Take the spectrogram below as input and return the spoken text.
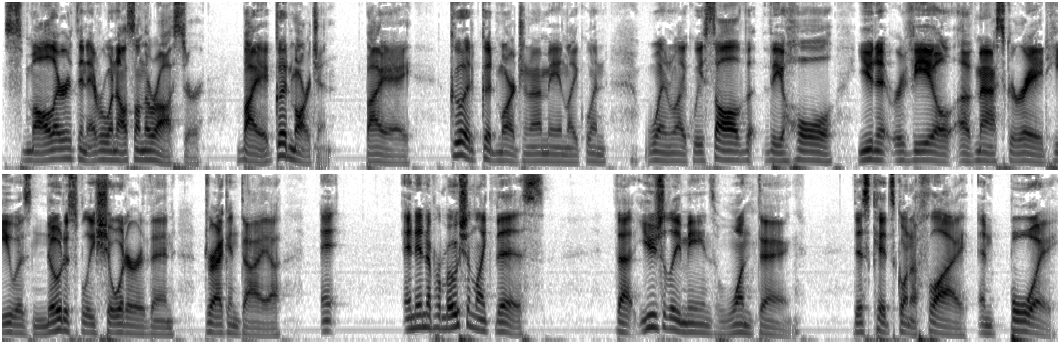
smaller than everyone else on the roster by a good margin. By a good good margin. I mean, like when when like we saw the, the whole unit reveal of Masquerade, he was noticeably shorter than Dragon Dia. And and in a promotion like this, that usually means one thing. This kid's to fly and boy,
